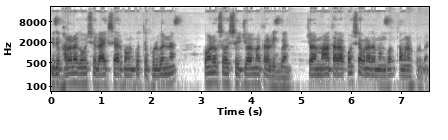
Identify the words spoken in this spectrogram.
যদি ভালো লাগে অবশ্যই লাইক শেয়ার কমেন্ট করতে ভুলবেন না। কমেন্ট বক্সে অবশ্যই জয় মা তারা লিখবেন। জয় মা তারা অবশ্যই আপনাদের মঙ্গল কামনা করবেন।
